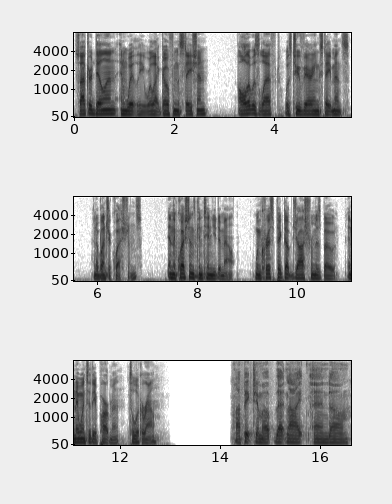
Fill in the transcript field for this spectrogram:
So after Dylan and Whitley were let go from the station, all that was left was two varying statements and a bunch of questions. And the questions continued to mount when Chris picked up Josh from his boat and they went to the apartment to look around. I picked him up that night, and um,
